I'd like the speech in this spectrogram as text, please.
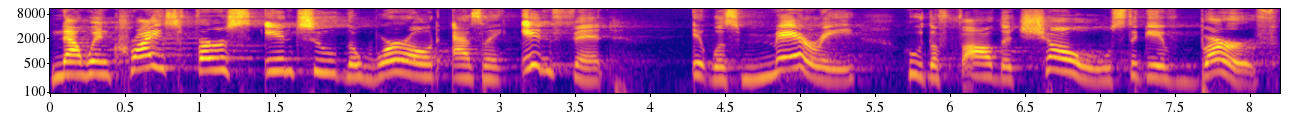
Now, when Christ first into the world as an infant, it was Mary who the Father chose to give birth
